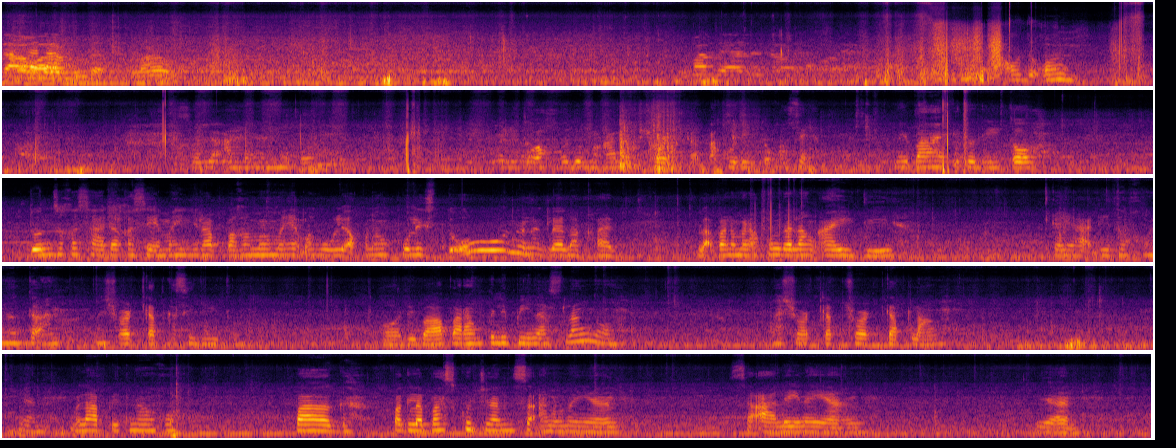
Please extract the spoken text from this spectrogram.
Tao dito. Tao doon. Sa daanan nito. Dito ako dumaan ng shortcut ako dito kasi may bahay ito dito. Doon sa kasada kasi mahirap baka mamaya mahuli ako ng pulis doon na naglalakad. Wala pa naman akong dalang ID. Kaya dito ako nagdaan. May shortcut kasi dito. O, di ba? Parang Pilipinas lang, no? Pa-shortcut, shortcut lang. Yan, malapit na ako. Pag, paglabas ko dyan sa ano na yan, sa alley na yan, yan,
